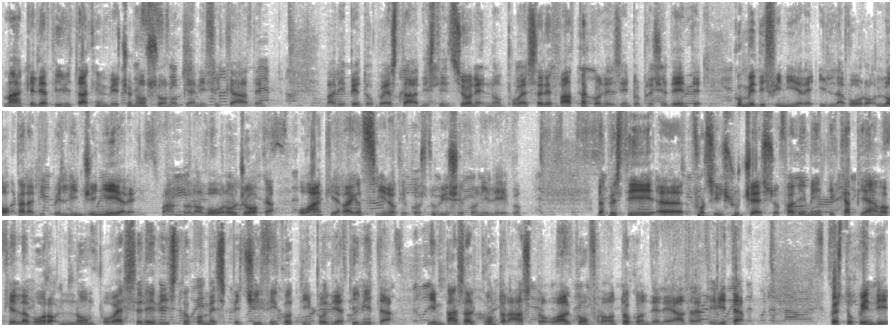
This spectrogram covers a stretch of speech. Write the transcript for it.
ma anche le attività che invece non sono pianificate. Ma ripeto, questa distinzione non può essere fatta con l'esempio precedente, come definire il lavoro, l'opera di quell'ingegnere, quando lavora o gioca, o anche il ragazzino che costruisce con i Lego. Da questi eh, forse o fallimenti capiamo che il lavoro non può essere visto come specifico tipo di attività in base al contrasto o al confronto con delle altre attività. Questo quindi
